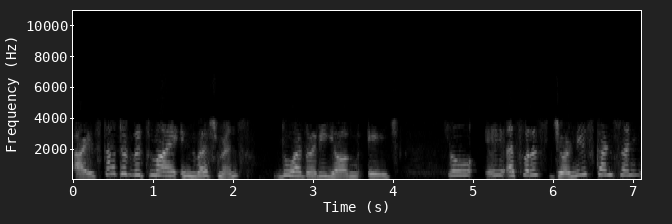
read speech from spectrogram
I started with my investments, though at a very young age. So as far as journey is concerned,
